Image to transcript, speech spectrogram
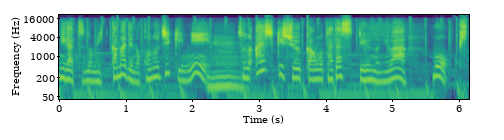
2月の3日までのこの時期に、うん。その悪しき習慣を正すっていうのにはもうぴっ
